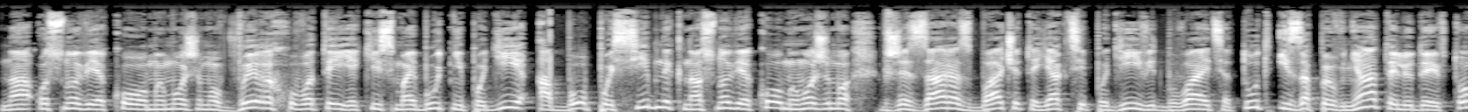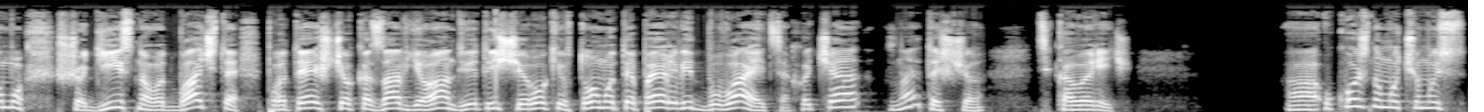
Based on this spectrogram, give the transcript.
на основі якого ми можемо вирахувати якісь майбутні події, або посібник, на основі якого ми можемо вже зараз бачити, як ці події відбуваються тут, і запевняти людей в тому, що дійсно, от бачите, про те, що казав Йоанн 2000 років тому, тепер відбувається. Хоча, знаєте що? Цікава річ. А, У кожному чомусь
